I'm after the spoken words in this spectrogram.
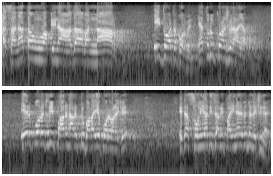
হাসানাতাও ওয়াকিনা আযাবান নার এই দোয়াটা পড়বেন। এতটুকু কোরআন শরীফের আয়াত। এরপরে যদি পারেন আরেকটু বাড়াইয়ে পড়ে অনেকে। এটা সহিদিসে আমি পাই না এই জন্য লিখি নাই।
